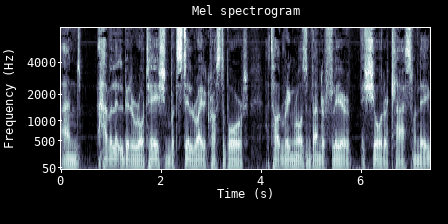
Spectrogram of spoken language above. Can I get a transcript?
and have a little bit of rotation, but still right across the board. I thought Ringrose and Van der Flier, they showed their class when they,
